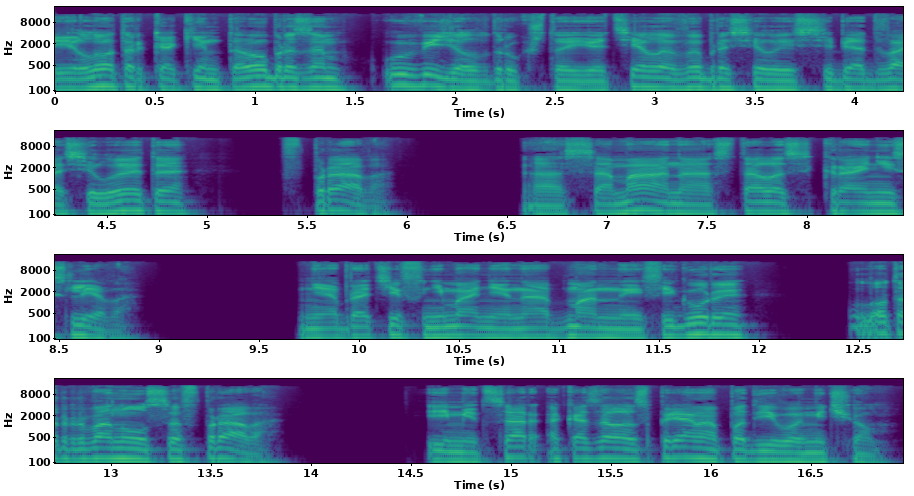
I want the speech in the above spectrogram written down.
И Лотер каким-то образом увидел вдруг, что ее тело выбросило из себя два силуэта вправо, а сама она осталась крайней слева. Не обратив внимания на обманные фигуры, Лотер рванулся вправо, и Мицар оказалась прямо под его мечом.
